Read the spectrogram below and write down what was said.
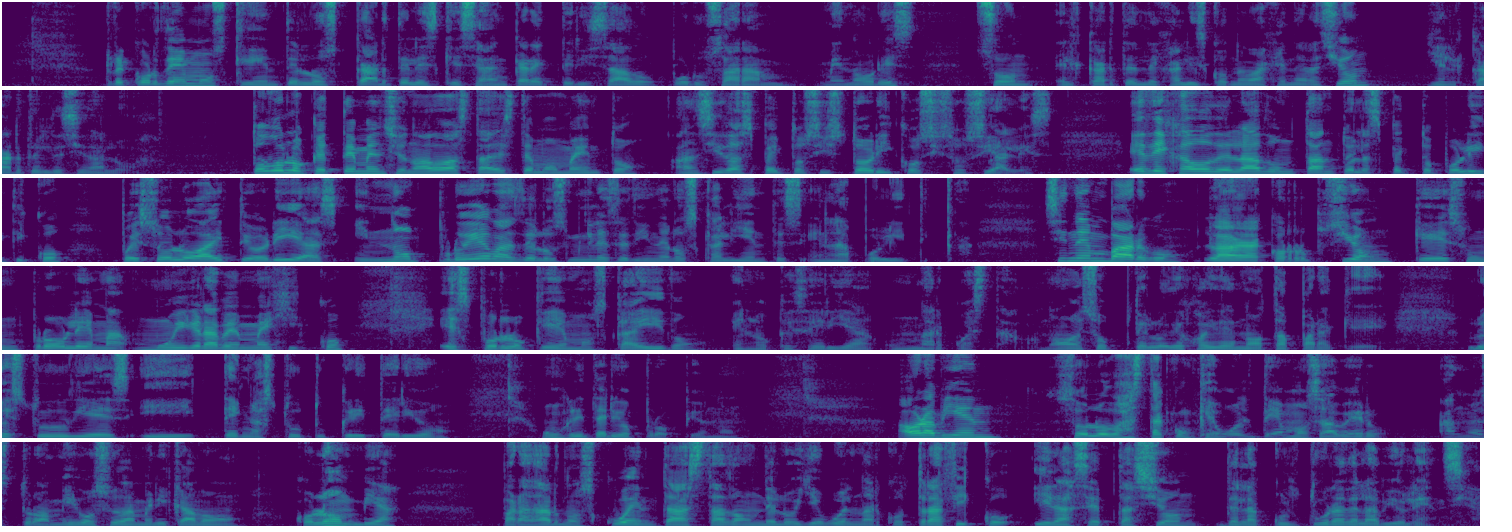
Recordemos que entre los cárteles que se han caracterizado por usar a menores son el cártel de Jalisco Nueva Generación y el cártel de Sinaloa. Todo lo que te he mencionado hasta este momento han sido aspectos históricos y sociales. He dejado de lado un tanto el aspecto político, pues solo hay teorías y no pruebas de los miles de dineros calientes en la política. Sin embargo, la corrupción, que es un problema muy grave en México, es por lo que hemos caído en lo que sería un narcoestado, ¿no? Eso te lo dejo ahí de nota para que lo estudies y tengas tú tu criterio, un criterio propio, ¿no? Ahora bien, solo basta con que volteemos a ver a nuestro amigo sudamericano Colombia para darnos cuenta hasta dónde lo llevó el narcotráfico y la aceptación de la cultura de la violencia.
